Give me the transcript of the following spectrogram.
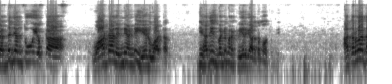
పెద్ద జంతువు యొక్క వాటాలు ఎన్ని అంటే ఏడు వాటాలు. ఈ హదీస్ బట్టి మనకు క్లియర్గా అర్థమవుతుంది. ఆ తర్వాత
